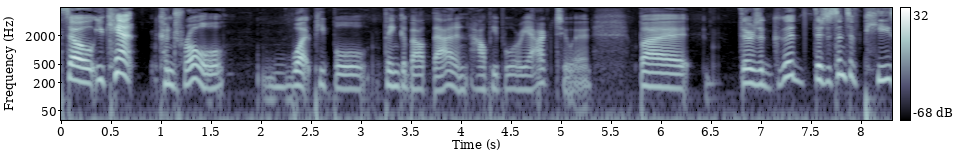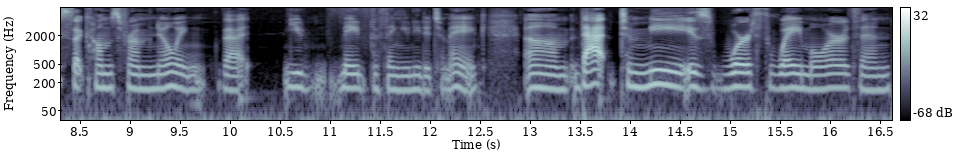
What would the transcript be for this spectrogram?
so you can't control what people think about that and how people react to it, but there's a good there's a sense of peace that comes from knowing that you made the thing you needed to make. Um, that to me is worth way more than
